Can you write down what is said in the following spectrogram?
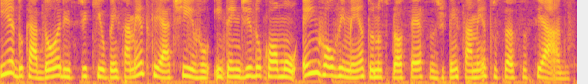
e educadores de que o pensamento criativo, entendido como envolvimento nos processos de pensamentos associados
